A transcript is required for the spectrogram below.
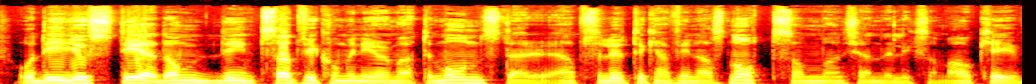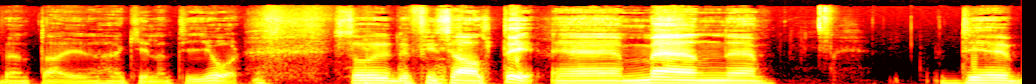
Och det är just det, de, det är inte så att vi kommer ner och möter monster. Absolut, det kan finnas något som man känner liksom, ah, okej, okay, vänta, är den här killen tio år? Så det finns ju alltid. Men det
